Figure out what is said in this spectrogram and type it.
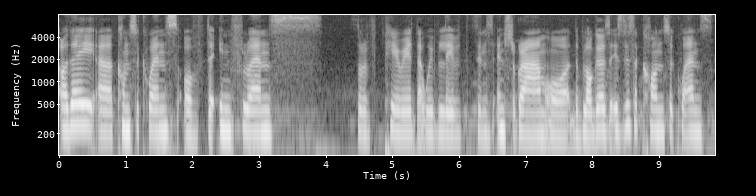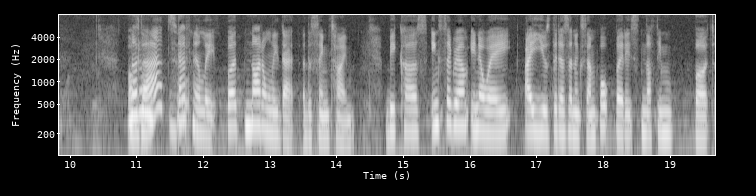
are they a consequence of the influence sort of period that we've lived since Instagram or the bloggers? Is this a consequence of Not that? definitely, but not only that at the same time. Because Instagram, in a way, I used it as an example, but it's nothing but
